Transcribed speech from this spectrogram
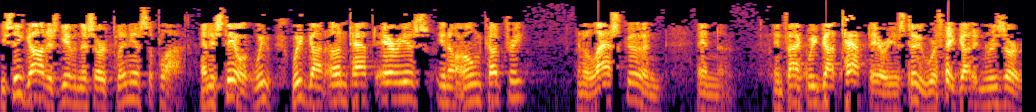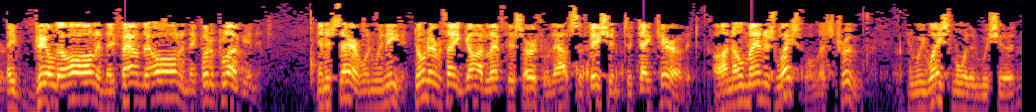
You see, God has given this earth plenty of supply. And it's still, we've, we've got untapped areas in our own country, in Alaska, and, and uh, in fact, we've got tapped areas too where they've got it in reserve. They've drilled the oil and they found the oil and they put a plug in it. And it's there when we need it. Don't ever think God left this earth without sufficient to take care of it. Uh, I know man is wasteful, that's true. And we waste more than we should.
